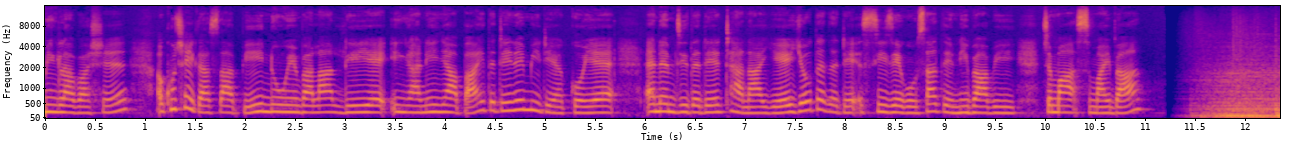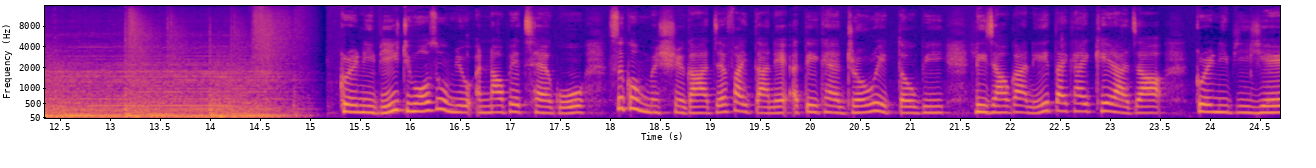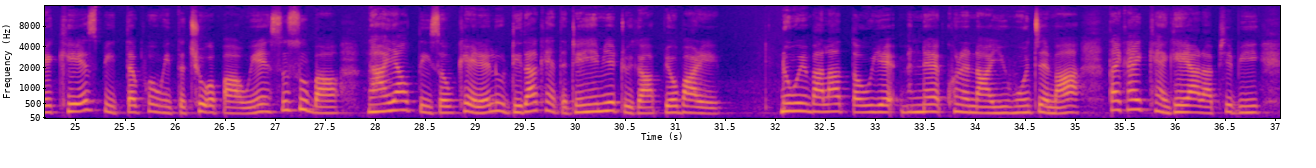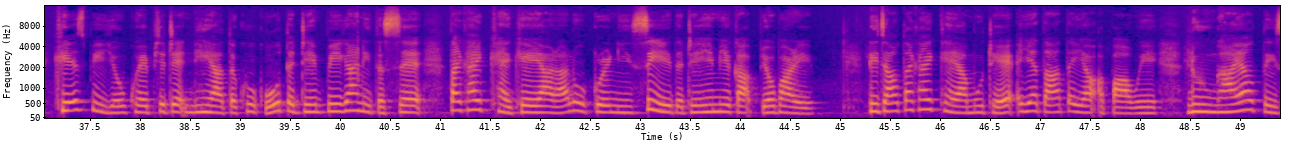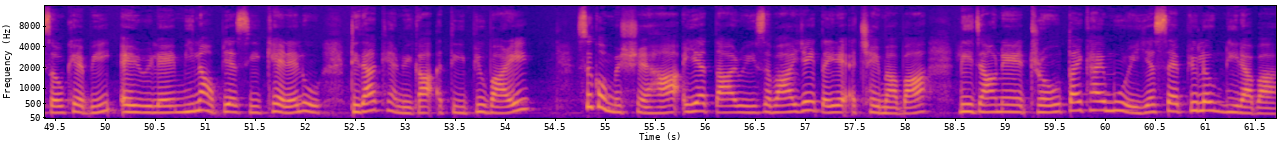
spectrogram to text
မင်္ဂလာပါရှင်အခုချိန်ကစပြီးနိုဝင်ဘာလ၄ရက်အင်္ဂါနေ့ညပိုင်းတည်င်းမီဒီယာကွန်ရဲ့ NMG တည်င်းဌာနရဲ့ရုပ်သံတည်င်းအစီအစဉ်ကိုစတင်နေပါပြီကျွန်မစမိုင်းပါ ဂရနီပြည်ဒီမော့ဆိုမျိုးအနောက်ဘက်ခြမ်းကိုစစ်ကွန်မရှင်က Jet Fighter နဲ့အသေးခံ drone တွေတုံးပြီးလီကြောင်းကနေတိုက်ခိုက်ခဲ့တာကြောင့်ဂရနီပြည်ရဲ့ KSP တပ်ဖွဲ့ဝင်တချို့အပါအဝင်စုစုပေါင်း9ယောက်တိစုခဲ့တယ်လို့ဒေသခံသတင်းရင်းမြစ်တွေကပြောပါတယ်။နိုဝင်ဘာလ3ရက်မနက်9နာရီဝန်းကျင်မှာတိုက်ခိုက်ခံခဲ့ရတာဖြစ်ပြီး KSP ရုပ်ခွဲဖြစ်တဲ့နေရာတစ်ခုကိုတည်င်းပေးကနေသဆက်တိုက်ခိုက်ခံခဲ့ရတာလို့ Granny စစ်ရေးသတင်းရင်းမြစ်ကပြောပါတယ်။ လေကြောင်းတိုက်ခိုက်ခံရမှုထက်အရက်သားတစ်ယောက်အပါအဝင်လူ9ယောက်သေဆုံးခဲ့ပြီးအေရီလည်းမီးလောင်ပျက်စီးခဲ့တယ်လို့ဒေသခံတွေကအတည်ပြုပါတယ်စစ်ကော်မရှင်ဟာအရက်သားတွေစပားရိတ်သိမ်းတဲ့အချိန်မှာပါလေကြောင်းနဲ့ drone တိုက်ခိုက်မှုတွေရက်ဆက်ပြုလုပ်နေတာပါ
